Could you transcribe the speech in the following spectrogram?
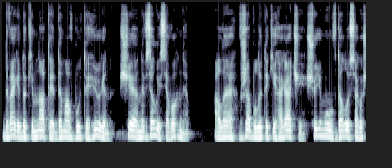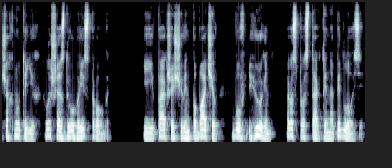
Двері до кімнати, де мав бути Гюрін, ще не взялися вогнем, але вже були такі гарячі, що йому вдалося розчахнути їх лише з другої спроби. І перше, що він побачив, був Гюрін, розпростертий на підлозі.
